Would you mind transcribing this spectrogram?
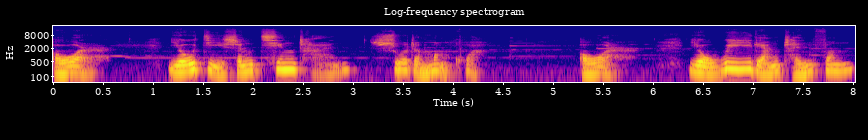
偶尔有几声轻蝉说着梦话，偶尔有微凉晨风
